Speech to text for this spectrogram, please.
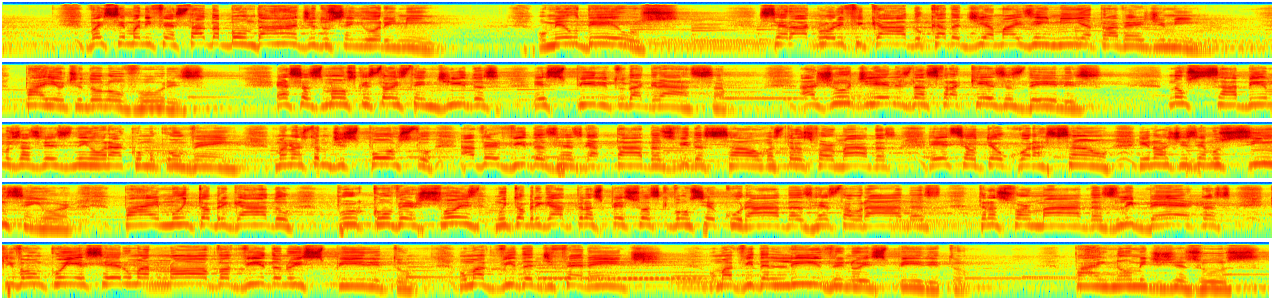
Vai ser manifestada a bondade do Senhor em mim. O meu Deus será glorificado cada dia mais em mim através de mim. Pai, eu te dou louvores. Essas mãos que estão estendidas, Espírito da graça, ajude eles nas fraquezas deles não sabemos às vezes nem orar como convém, mas nós estamos dispostos a ver vidas resgatadas, vidas salvas, transformadas. Esse é o teu coração, e nós dizemos sim, Senhor. Pai, muito obrigado por conversões, muito obrigado pelas pessoas que vão ser curadas, restauradas, transformadas, libertas, que vão conhecer uma nova vida no Espírito, uma vida diferente uma vida livre no Espírito. Pai, em nome de Jesus,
